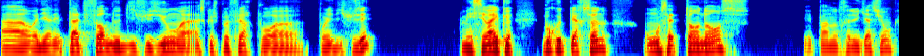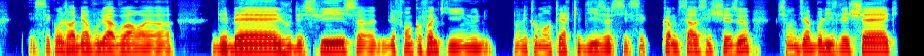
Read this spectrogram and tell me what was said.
à, on va dire, les plateformes de diffusion, à, ce que je peux faire pour, pour les diffuser. Mais c'est vrai que beaucoup de personnes ont cette tendance, et pas notre éducation, et c'est con, j'aurais bien voulu avoir des Belges ou des Suisses, euh, des francophones qui nous, dans les commentaires qui disent si c'est comme ça aussi chez eux, si on diabolise l'échec,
